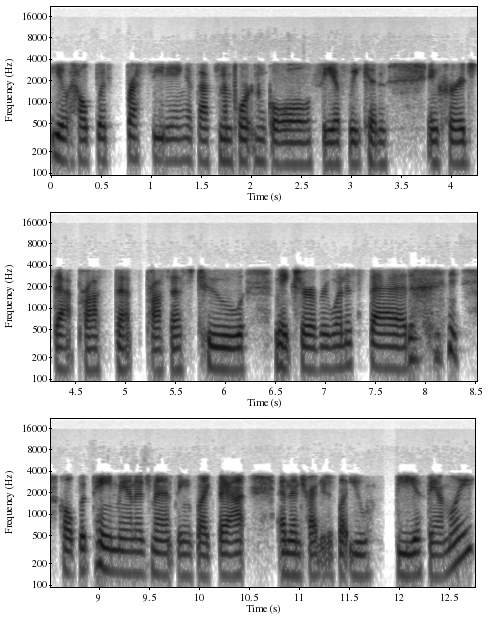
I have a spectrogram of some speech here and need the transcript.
you know help with breastfeeding if that's an important goal see if we can encourage that process that process to make sure everyone is fed help with pain management things like that and then try to just let you be a family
